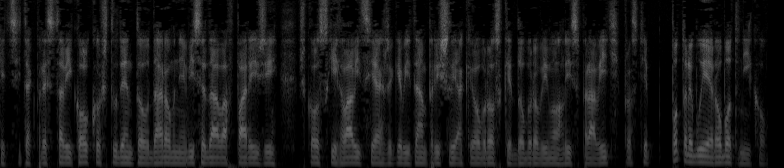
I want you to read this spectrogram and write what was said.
keď si tak predstaví, koľko študentov darovne vysedáva v Paríži v školských hlaviciach, že keby tam prišli, aké obrovské dobro by mohli spraviť. Proste potrebuje robotníkov.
